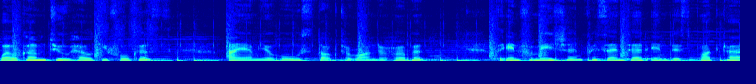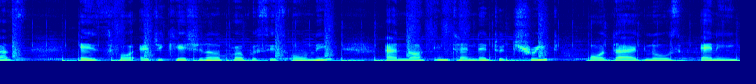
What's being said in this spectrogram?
Welcome to Healthy Focus. I am your host, Dr. Rhonda Herbert. The information presented in this podcast is for educational purposes only and not intended to treat or diagnose any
